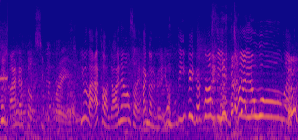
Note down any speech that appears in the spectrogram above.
I have felt super brave. You were like, I can't die now. I was like, hang on a minute, you're leaping across the entire wall. Like,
